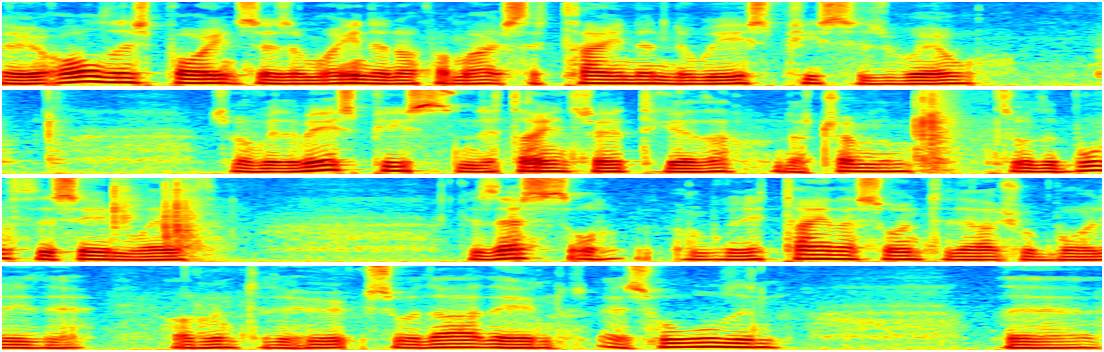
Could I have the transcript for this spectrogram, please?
Now all these points as I'm winding up I'm actually tying in the waste piece as well. So I've got the waste piece and the tying thread together and I trim them. So they're both the same length. Because this I'm going to tie this onto the actual body the or onto the hook so that then is holding the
